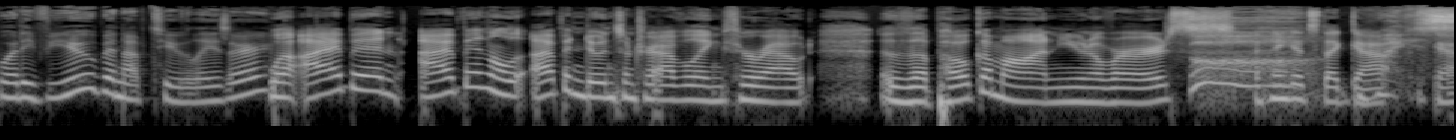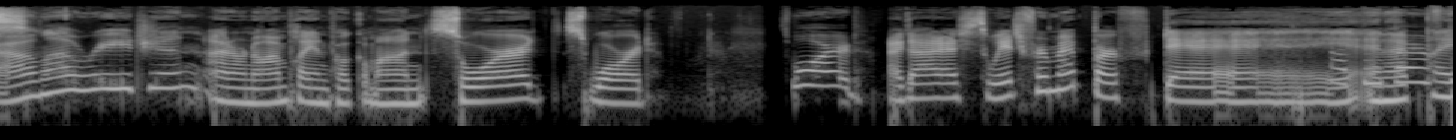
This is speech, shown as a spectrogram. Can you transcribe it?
What have you been up to, Laser? Well, I've been I've been I've been doing some traveling throughout the Pokemon universe. I think it's the Ga- Nice. Galar region. I don't know. I'm playing Pokemon Sword Sword. Sword. I got a Switch for my birthday, Happy and I play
